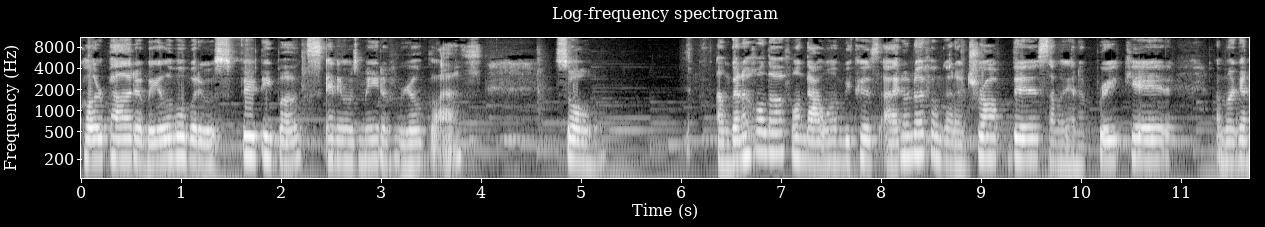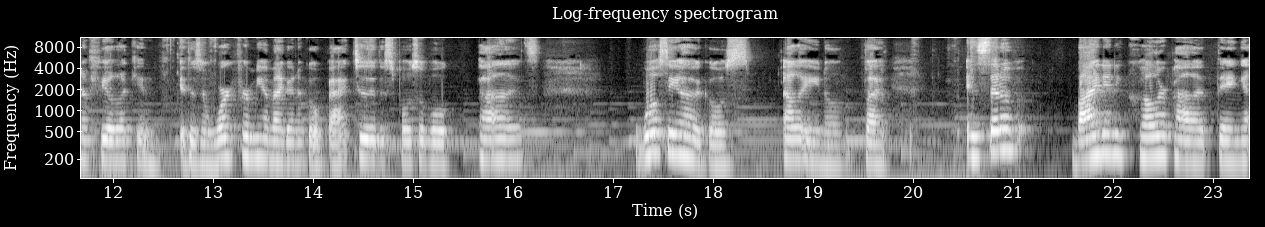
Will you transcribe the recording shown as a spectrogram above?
color palette available, but it was 50 bucks and it was made of real glass. So I'm gonna hold off on that one because I don't know if I'm gonna drop this, I'm gonna break it, am I gonna feel like it, it doesn't work for me, am I gonna go back to the disposable palettes? We'll see how it goes. I'll let you know. But instead of buying any color palette thing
